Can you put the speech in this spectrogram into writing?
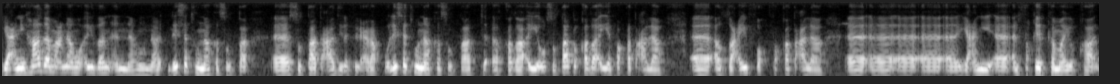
يعني هذا معناه أيضا انه ليست هناك سلطه سلطات عادلة في العراق وليست هناك سلطات قضائية والسلطات القضائية فقط على الضعيف فقط على يعني الفقير كما يقال.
